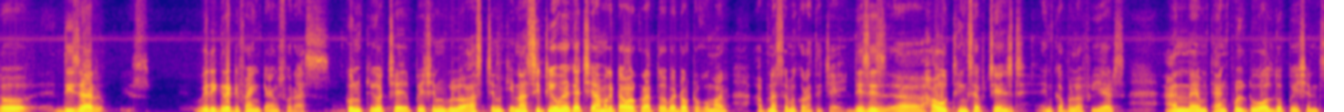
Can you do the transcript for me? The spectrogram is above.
তো these are very gratifying times for us এখন কী হচ্ছে পেশেন্টগুলো আসছেন কি না সিটি হয়ে গেছে, আমাকে টাওয়ার করাতে হবে ডক্টর কুমার আপনার সাথে আমি করাতে চাই। This is how things have changed in couple of years and I am thankful to all the patients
